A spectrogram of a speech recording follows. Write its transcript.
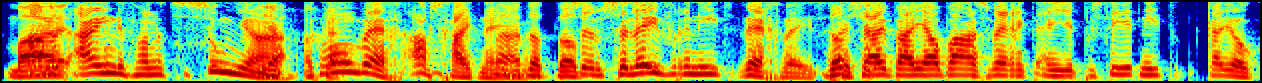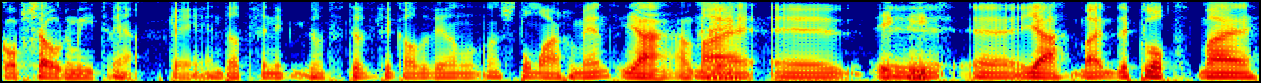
Aan Maar het einde van het seizoen, ja. Ja. Gewoon weg, afscheid nemen. Nou, dat- dat- Ze, ze leveren niet, wegwezen. Dat- Als jij bij jouw baas werkt en je presteert niet, kan je ook op sodomieten. ja, oké. En dat vind, ik, dat, dat vind ik altijd weer een, een stom argument. Ja, oké. Maar, eh, Ik eh, niet. eh, ja, maar dat klopt. Maar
